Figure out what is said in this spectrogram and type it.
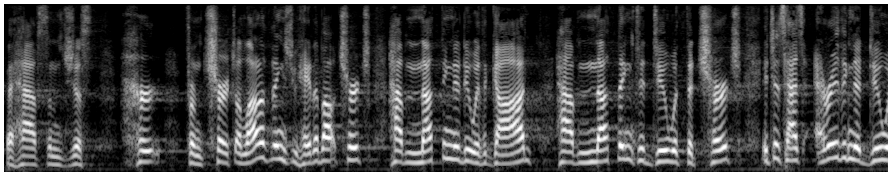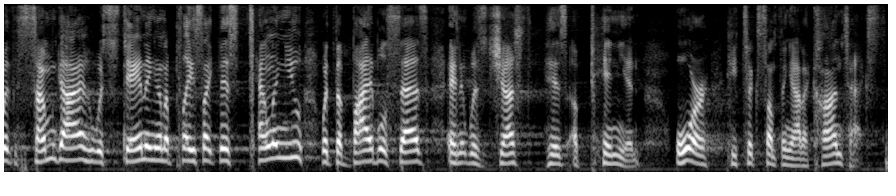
that have some just hurt from church. A lot of things you hate about church have nothing to do with God, have nothing to do with the church. It just has everything to do with some guy who was standing in a place like this telling you what the Bible says, and it was just his opinion. Or he took something out of context.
